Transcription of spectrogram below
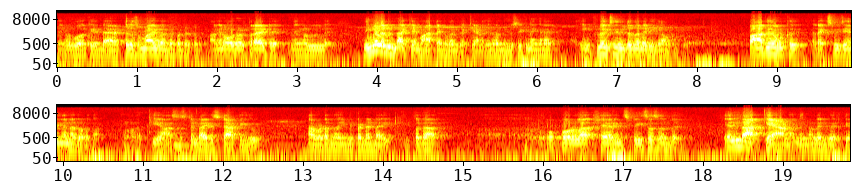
നിങ്ങൾ വർക്ക് ചെയ്ത ഡയറക്ടേഴ്സുമായി ബന്ധപ്പെട്ടിട്ടും അങ്ങനെ ഓരോരുത്തരായിട്ട് നിങ്ങൾ നിങ്ങളിൽ ഉണ്ടാക്കിയ മാറ്റങ്ങൾ എന്തൊക്കെയാണ്? നിങ്ങളുടെ മ്യൂസിക്കിനെ എങ്ങനെ ഇൻഫ്ലുവൻസ് ചെയ്തിട്ടുള്ള രീതിയിൽ നമുക്ക് പോകാം അപ്പോൾ ആദ്യം നമുക്ക് റെക്സ് വിജയൻ തന്നെ തുടങ്ങാം. അസിസ്റ്റന്റ് ആയിട്ട് സ്റ്റാർട്ട് ചെയ്തു. അവിടെ നിന്ന് ഇൻഡിപെൻഡന്റ് ആയി ഇപ്പോൾ ഇതാ ഒപ്പമുള്ള ഷെയറിങ് സ്പേസസ് ഉണ്ട്. എന്തൊക്കെയാണ് നിങ്ങളിൽ വരുത്തിയ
